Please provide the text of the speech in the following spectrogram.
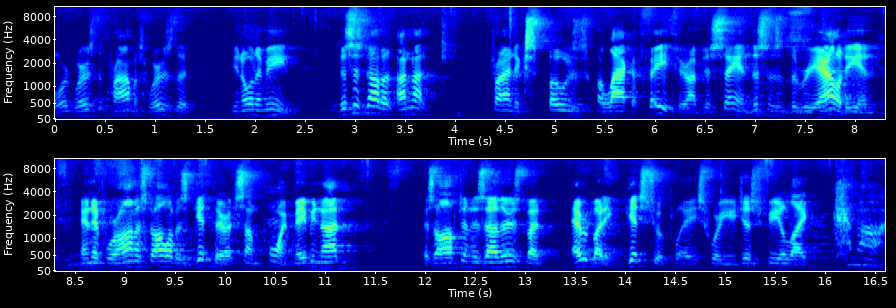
Lord? Where's the promise? Where's the, you know what I mean? This is not, a, I'm not trying to expose a lack of faith here. I'm just saying this is the reality. And, and if we're honest, all of us get there at some point. Maybe not as often as others, but everybody gets to a place where you just feel like, come on.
